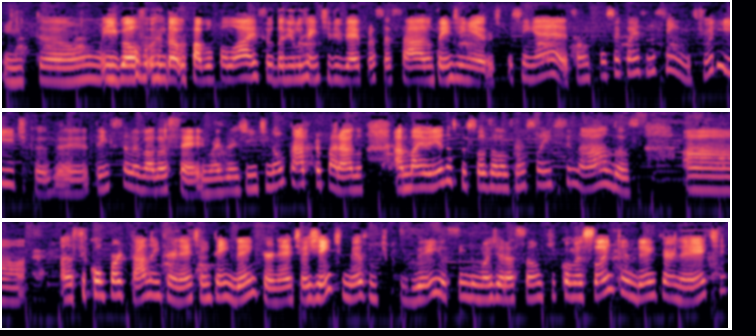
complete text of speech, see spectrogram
Então, igual o Pablo falou, ah, se o Danilo Gentili vier processar, não tem dinheiro. Tipo assim, é, são consequências, assim, jurídicas, é, tem que ser levado a sério, mas a gente não tá preparado. A maioria das pessoas, elas não são ensinadas a, a se comportar na internet, a entender a internet. A gente mesmo, tipo, veio, assim, de uma geração que começou a entender a internet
